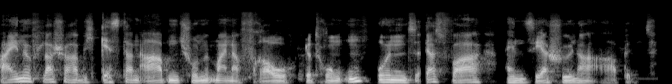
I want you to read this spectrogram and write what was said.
eine Flasche habe ich gestern Abend schon mit meiner Frau getrunken und das war ein sehr schöner Abend.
